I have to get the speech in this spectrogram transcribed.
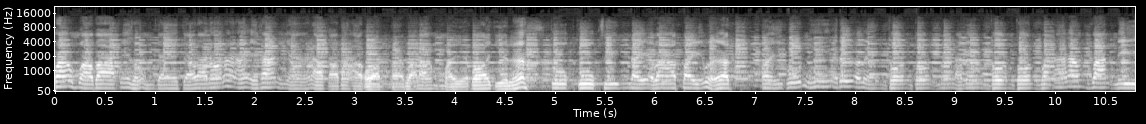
ความว่าบาปนี่สมใจจะละน้อยข้างอย่างลากะมาอ่อนแต่ว่าลำไม่พอจินทุกทุกสิ่งใดว่าไปเบิดไปคุณนี้เรื่องแม่งทนทนมาละแม่งทนทนมาลำวันนี้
